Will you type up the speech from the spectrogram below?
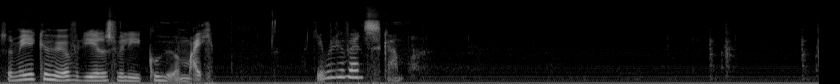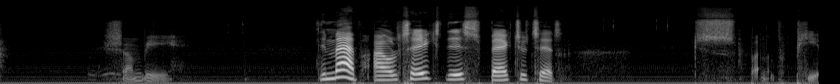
Som I ikke kan høre, fordi ellers ville I ikke kunne høre mig. Det ville jo være en skam. Zombie. The map. I will take this back to Ted. Bare papir.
